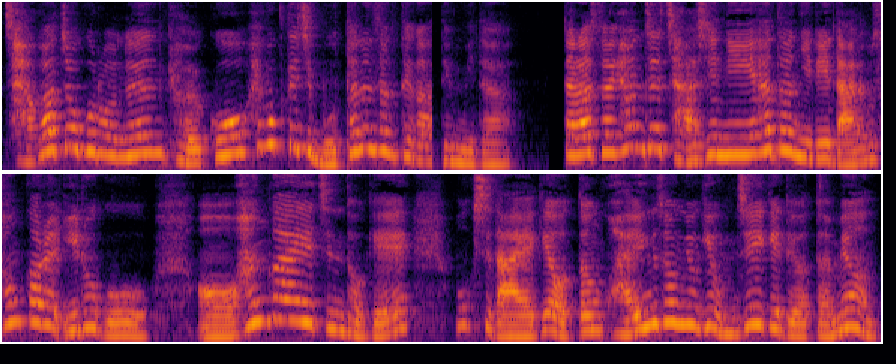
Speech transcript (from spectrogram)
자가적으로는 결코 회복되지 못하는 상태가 됩니다. 따라서 현재 자신이 하던 일이 나름 성과를 이루고 어, 한가해진 덕에 혹시 나에게 어떤 과잉 성욕이 움직이게 되었다면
